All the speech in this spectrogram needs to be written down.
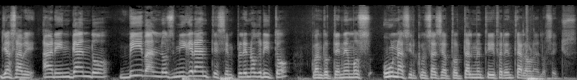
ya sabe, arengando, vivan los migrantes en pleno grito, cuando tenemos una circunstancia totalmente diferente a la hora de los hechos.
